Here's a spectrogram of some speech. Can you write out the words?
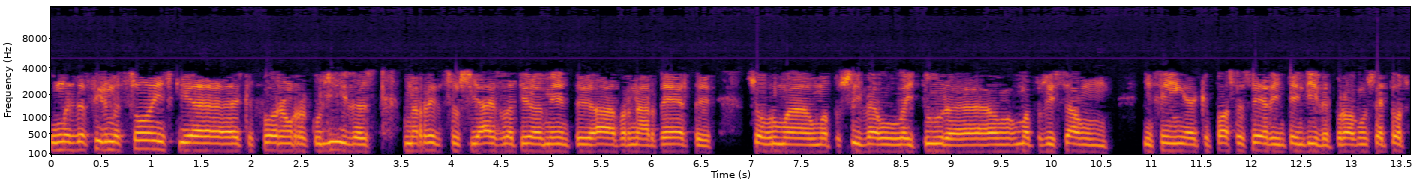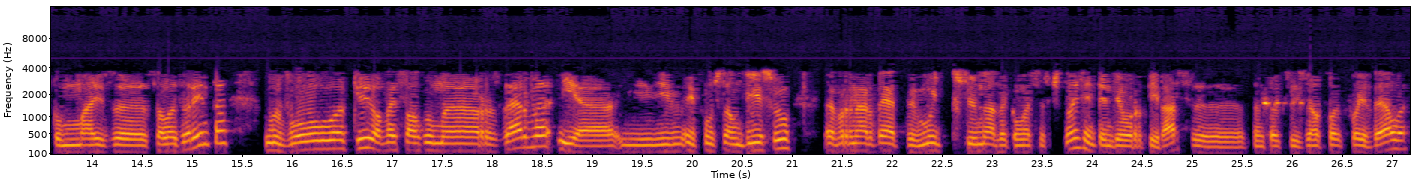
umas afirmações que, uh, que foram recolhidas nas redes sociais relativamente à Bernardete sobre uma, uma possível leitura, uma posição, enfim, que possa ser entendida por alguns setores como mais uh, salazarenta, levou a que houvesse alguma reserva e, uh, e, em função disso a Bernadette, muito pressionada com essas questões, entendeu retirar-se, portanto a decisão foi, foi dela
